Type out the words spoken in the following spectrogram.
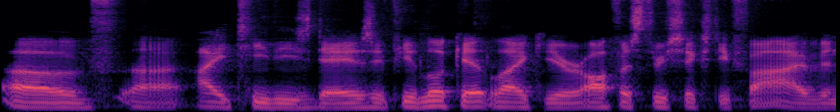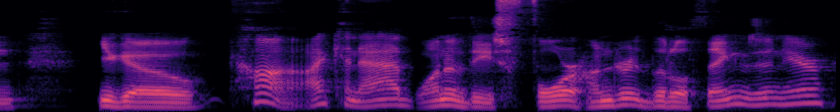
of uh, IT these days, if you look at like your Office 365 and you go, huh, I can add one of these 400 little things in here.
